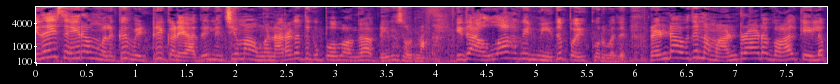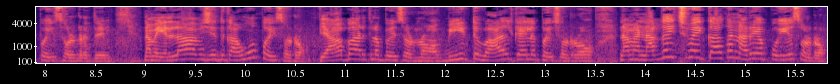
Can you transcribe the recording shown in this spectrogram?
இதை செய்யறவங்களுக்கு வெற்றி கிடையாது. நிச்சயமா அவங்க நரகத்துக்கு போவாங்க அப்படின்னு சொல்றான் இது அல்லாஹ்வின் மீது பொய் கூறுவது. ரெண்டாவது நம்ம அன்றாட வாழ்க்கையில பொய் சொல்றது. நம்ம எல்லா விஷயத்துக்காகவும் போய் சொல்றோம். வியாபாரத்துல பொய் சொல்றோம். வீட்டு வாழ்க்கையில போய் சொல்றோம். நம்ம நகைச்சுவைக்காக நிறைய பொய்ய சொல்றோம்.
